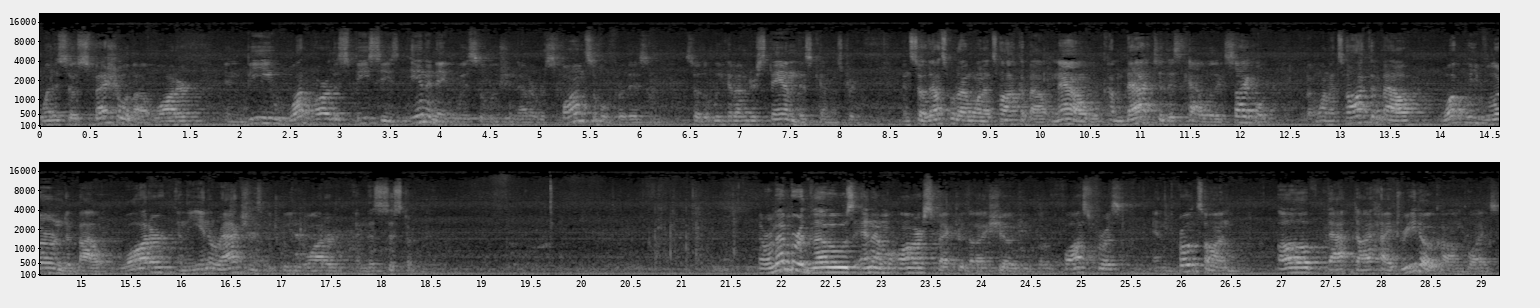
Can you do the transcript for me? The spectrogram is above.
what is so special about water, and B, what are the species in an aqueous solution that are responsible for this, so that we could understand this chemistry. And so that's what I want to talk about now. We'll come back to this catalytic cycle, I want to talk about what we've learned about water and the interactions between water and this system. Now remember those NMR spectra that I showed you, both phosphorus and proton of that dihydrido complex.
